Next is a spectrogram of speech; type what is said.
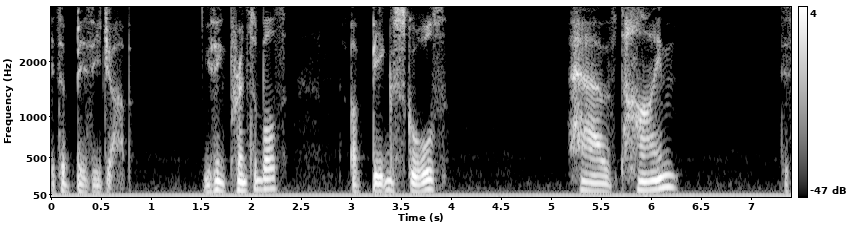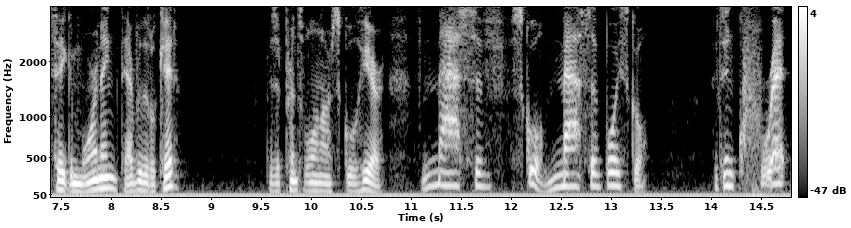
It's a busy job. You think principals of big schools have time to say good morning to every little kid? There's a principal in our school here, massive school, massive boys' school. It's incredible.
